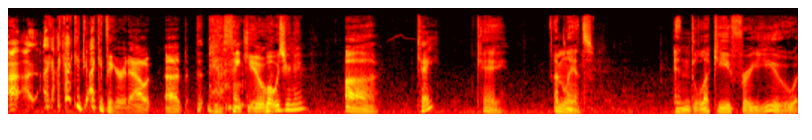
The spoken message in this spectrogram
I, I, I, could, I could figure it out. Uh, th- thank you. What was your name? Uh, Kay? Kay. I'm Lance. And lucky for you,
